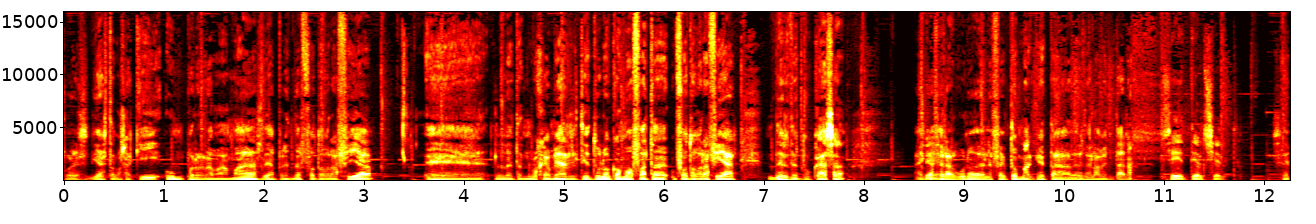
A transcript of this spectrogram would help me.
Pues ya estamos aquí, un programa más de Aprender Fotografía. Eh, le tendremos que cambiar el título, cómo foto- fotografiar desde tu casa. Hay que hacer alguno del efecto maqueta desde la ventana. Sí, Tilt Shield. Sí.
